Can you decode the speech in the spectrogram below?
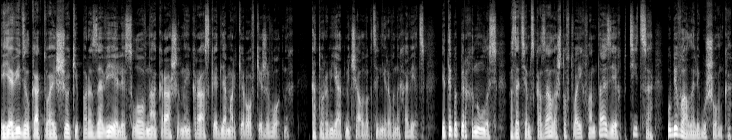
и я видел, как твои щеки порозовели, словно окрашенные краской для маркировки животных, которым я отмечал вакцинированных овец, и ты поперхнулась, а затем сказала, что в твоих фантазиях птица убивала лягушонка,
